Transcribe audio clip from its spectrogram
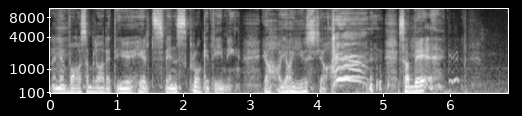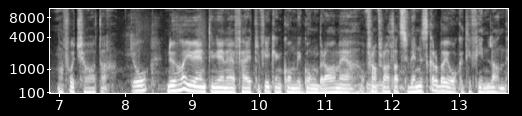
men Vasabladet är ju helt svenskspråkig tidning. Ja, ja, just ja. så det, man får tjata. Jo, nu har ju äntligen färjetrafiken kommit igång bra med, och framförallt att svenskar börjar åka till Finland.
